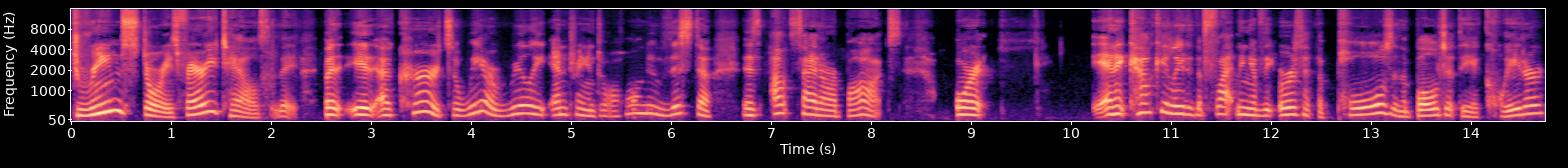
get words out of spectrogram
dream stories, fairy tales, they, but it occurred. So we are really entering into a whole new vista that's outside our box. Or and it calculated the flattening of the earth at the poles and the bulge at the equator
